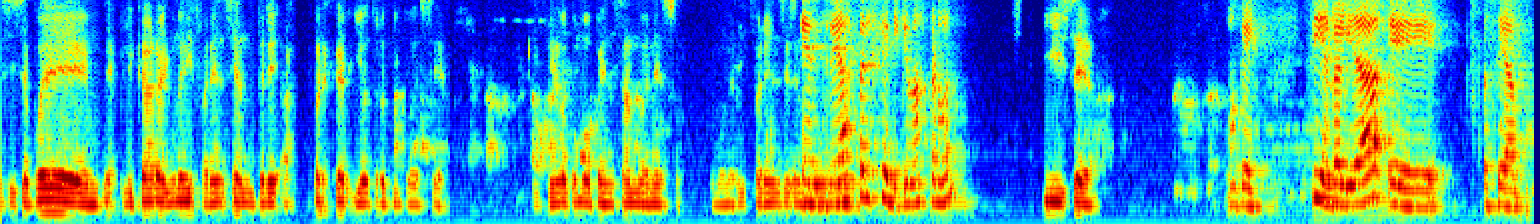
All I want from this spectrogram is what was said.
si se puede explicar alguna diferencia entre Asperger y otro tipo de SEA. quedó como pensando en eso como las diferencias entre... Asperger y qué más, perdón? Y SEA. Ok, sí, en realidad, eh, o sea,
